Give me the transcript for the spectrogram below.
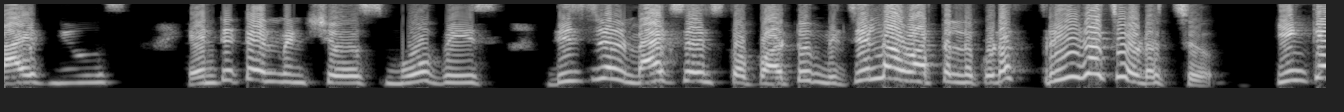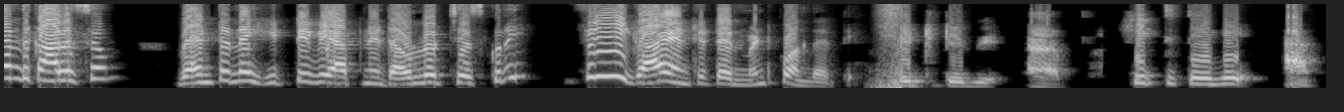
Live news entertainment shows movies digital మ్యాగజైన్స్తో పాటు మీ జిల్లా వార్తలను కూడా ఫ్రీగా చూడొచ్చు. ఇంకెందుకు ఆలస్యం? వెంటనే హిట్ టీవీ యాప్ని డౌన్లోడ్ చేసుకుని ఫ్రీగా ఎంటర్టైన్మెంట్ పొందండి. Hit TV app. Hit TV app.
